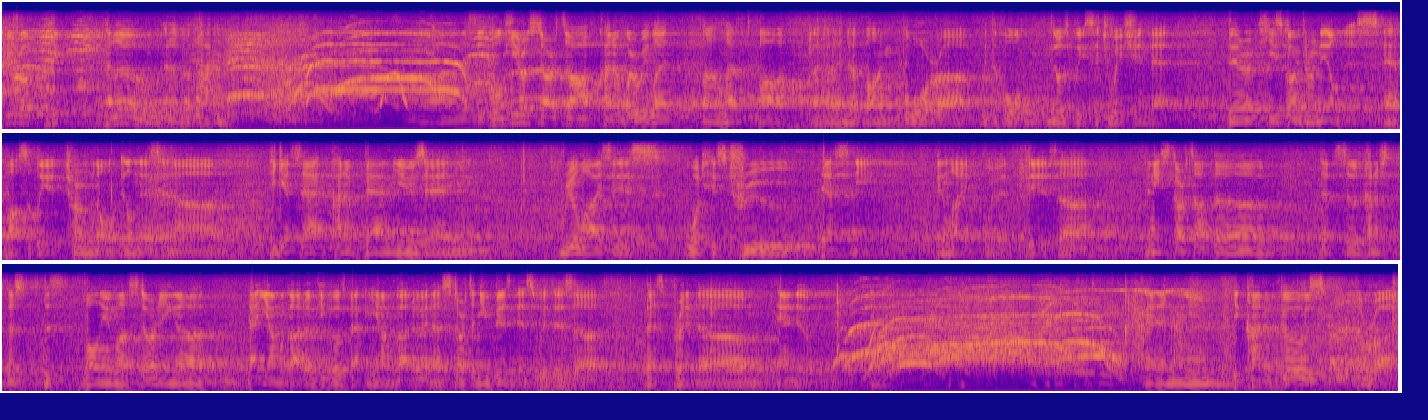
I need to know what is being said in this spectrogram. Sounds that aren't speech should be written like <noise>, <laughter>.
Hero... Hello, hello, hi. Uh, let's see. Well, Hiro starts off kind of where we let, uh, left off uh, in Volume 4 uh, with the whole nosebleed situation that there, he's going through an illness, and possibly a terminal illness, and uh, he gets that kind of bad news and realizes what his true destiny in life with is, uh, and he starts out the episode, kind of this, this volume, uh, starting uh, at Yamagato. He goes back in Yamagato and uh, starts a new business with his uh, best friend um, Ando. And it kind of goes awry.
